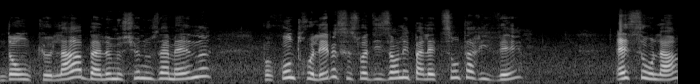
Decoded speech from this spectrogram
Donc là, bah, le monsieur nous amène pour contrôler parce que soi-disant les palettes sont arrivées. Elles sont là.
